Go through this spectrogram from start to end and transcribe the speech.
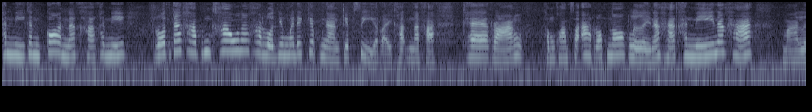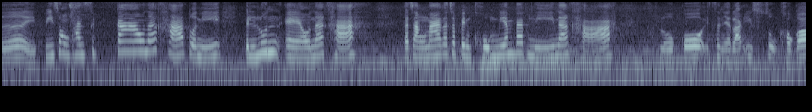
คันนี้กันก่อนนะคะคันนี้รถนะคะเพิ่งเข้านะคะ รถยังไม่ได้เก็บงานเก็บสีอะไรคันนะคะ แค่ล้างทำความสะอาดรอบนอกเลยนะคะ คันนี้นะคะ มาเลยปี 201 9 นะคะ ตัวนี้เป็นรุ่น L นะคะ กระจังหน้าก็จะเป็นโครเมียมแบบนี้นะคะ โลโก้สัญลักษณ์อิสุเขาก็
